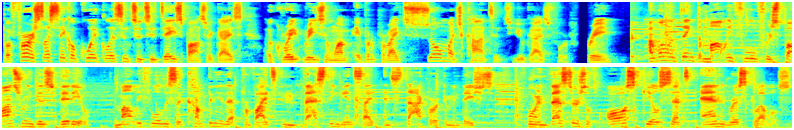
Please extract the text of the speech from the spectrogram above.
But first, let's take a quick listen to today's sponsor, guys. A great reason why I'm able to provide so much content to you guys for free. I want to thank The Motley Fool for sponsoring this video. The Motley Fool is a company that provides investing insight and stock recommendations recommendations for investors of all skill sets and risk levels.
